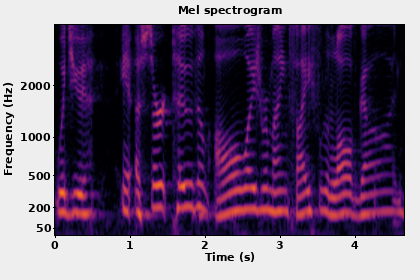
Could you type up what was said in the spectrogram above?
Would you assert to them, always remain faithful to the law of God?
